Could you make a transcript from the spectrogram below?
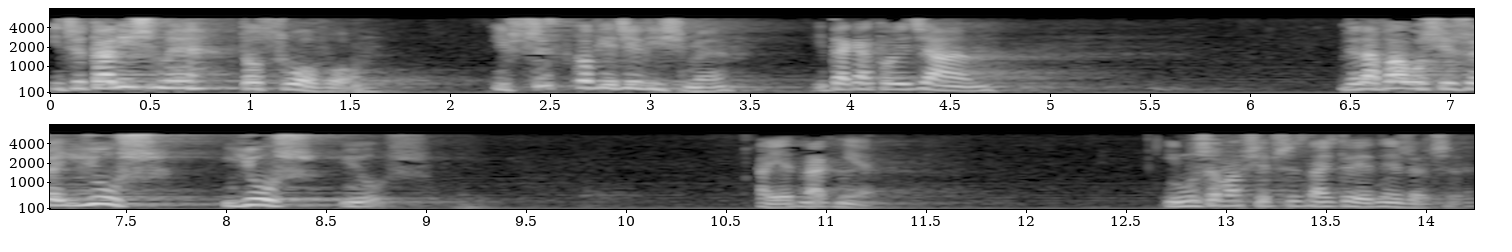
I czytaliśmy to słowo. I wszystko wiedzieliśmy. I tak jak powiedziałem, wydawało się, że już już, już. A jednak nie. I muszę Wam się przyznać do jednej rzeczy,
